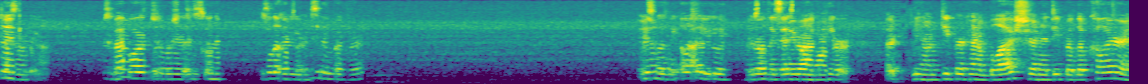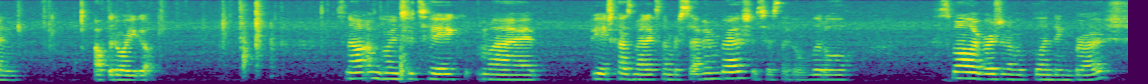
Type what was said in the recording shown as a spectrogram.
nice work. So backwards, over. It's supposed to be, oh, oh you, there's something that's wrong here. A, you know, deeper kind of blush and a deeper lip color and out the door you go. So now I'm going to take my BH Cosmetics number 7 brush. It's just like a little smaller version of a blending brush.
